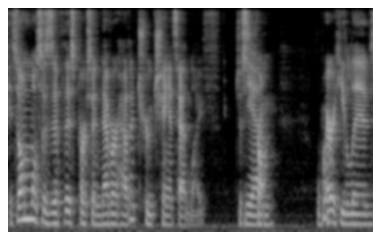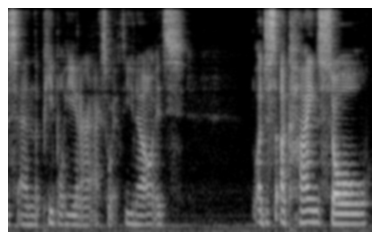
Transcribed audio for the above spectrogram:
it's almost as if this person never had a true chance at life, just Yeah. from where he lives and the people he interacts with. You know, it's just a kind soul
